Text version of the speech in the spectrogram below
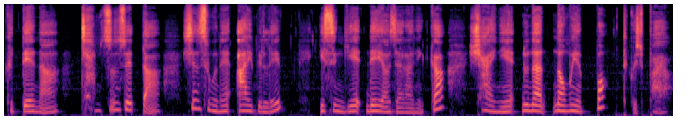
그때 나 참 순수했다. 신승훈의 I Believe, 이승기의 내 여자라니까, 샤이니의 누나 너무 예뻐 듣고 싶어요.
